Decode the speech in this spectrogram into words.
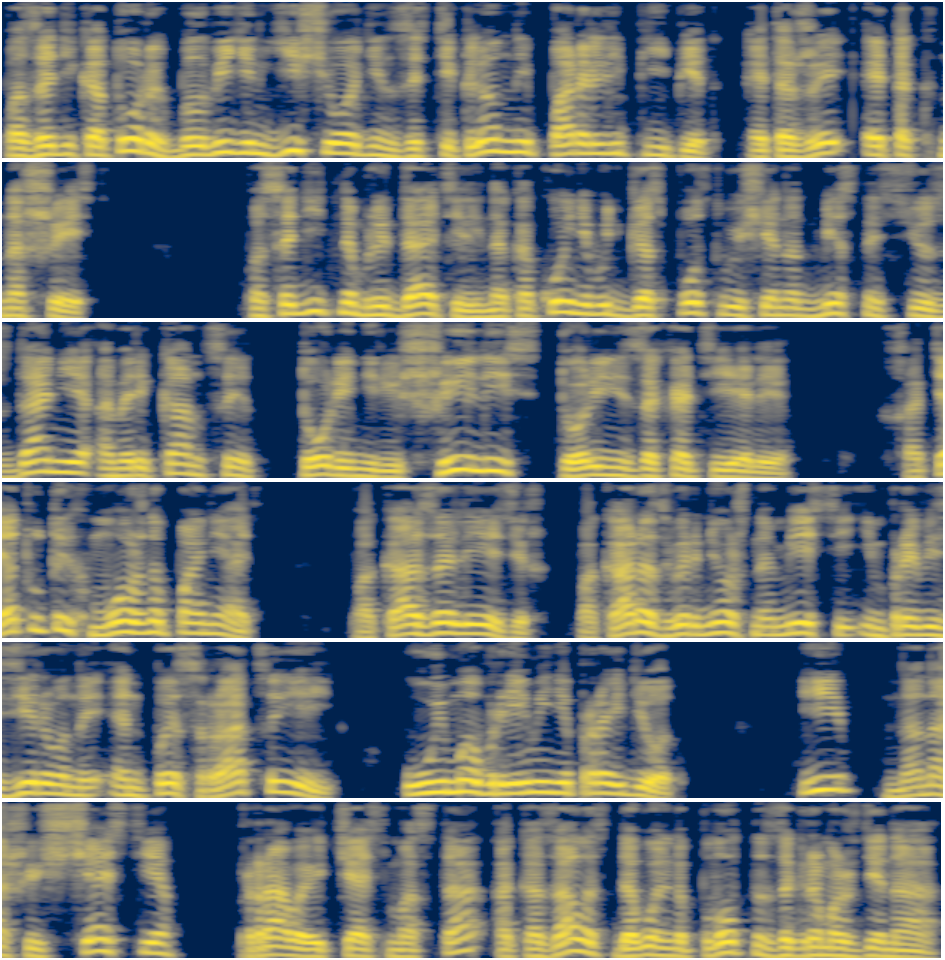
позади которых был виден еще один застекленный параллелепипед, этажей этак на шесть. Посадить наблюдателей на какое-нибудь господствующее над местностью здание американцы то ли не решились, то ли не захотели. Хотя тут их можно понять. Пока залезешь, пока развернешь на месте импровизированный НП с рацией, уйма времени пройдет. И, на наше счастье, правая часть моста оказалась довольно плотно загромождена.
